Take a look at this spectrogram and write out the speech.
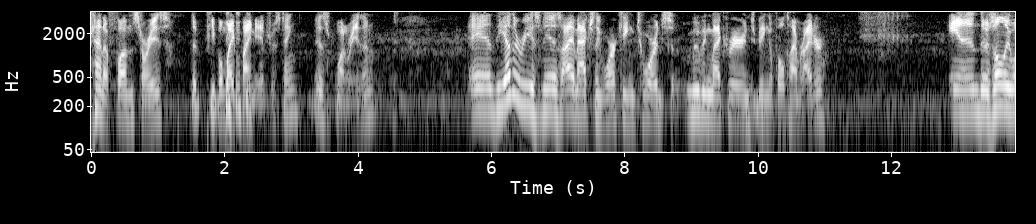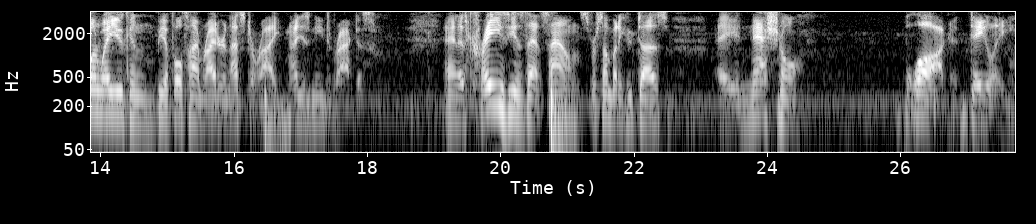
kind of fun stories that people might find interesting, is one reason. And the other reason is I am actually working towards moving my career into being a full time writer. And there's only one way you can be a full time writer, and that's to write. I just need to practice. And as crazy as that sounds for somebody who does a national blog daily,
